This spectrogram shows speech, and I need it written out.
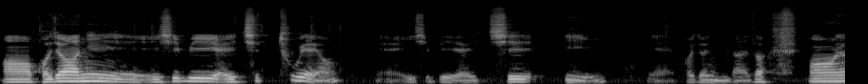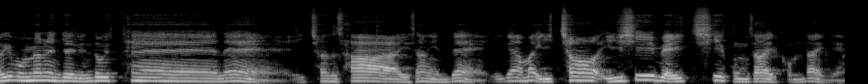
어, 버전이 22H2예요. 예, 22H2 예, 버전입니다. 그래서 어, 여기 보면은 이제 윈도우 10에 2004 이상인데 이게 아마 2020H04일 겁니다. 이게.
